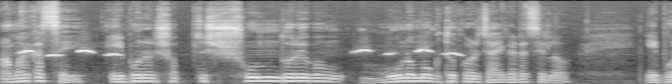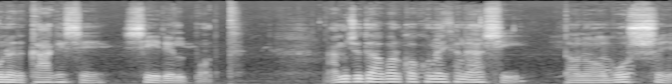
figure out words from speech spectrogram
আমার কাছে এই বনের সবচেয়ে সুন্দর এবং মনোমুগ্ধকর জায়গাটা ছিল এই বনের গা ঘেঁষে সেই রেলপথ। আমি যদি আবার কখনো এখানে আসি, তাহলে অবশ্যই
